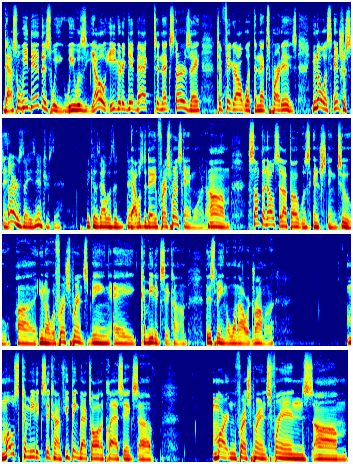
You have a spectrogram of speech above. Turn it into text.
that's what we did this week. We was yo eager to get back to next Thursday to figure out what the next part is. You know what's interesting? Thursday's interesting because that was the day. That was the day Fresh Prince came on. Um, something else that I thought was interesting too. Uh, you know, with Fresh Prince being a comedic sitcom, this being a one-hour drama. Most comedic sitcom, if you think back to all the classics, uh, Martin, Fresh Prince, Friends, um,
